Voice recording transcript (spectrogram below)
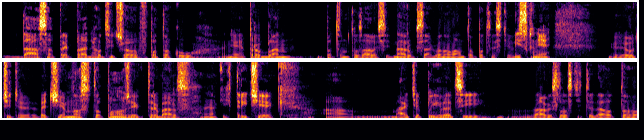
dá sa preprať hoci čo v potoku, nie je problém, potom to zavesiť na ruksak, ono vám to po ceste vyschne Takže určite väčšie množstvo ponožiek, treba nejakých tričiek a aj teplých vecí, v závislosti teda od toho,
